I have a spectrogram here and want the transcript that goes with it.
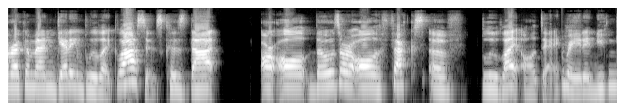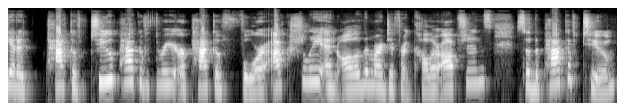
recommend getting blue light glasses because that are all those are all effects of blue light all day. Rated, you can get a pack of two, pack of three, or pack of four actually, and all of them are different color options. So the pack of two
